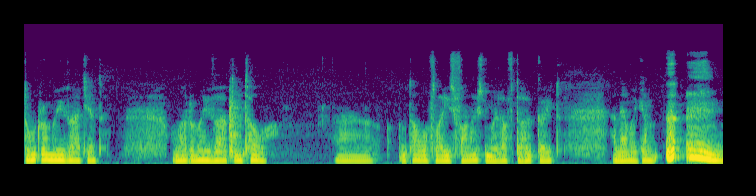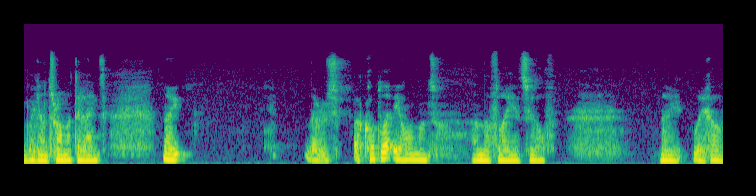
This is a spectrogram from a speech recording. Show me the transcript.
don't remove that yet. I'll not remove that until uh, until the fly's finished and we lift the hook out and then we can we can trim it to length. Now there's a couple of elements on the fly itself. Now we have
